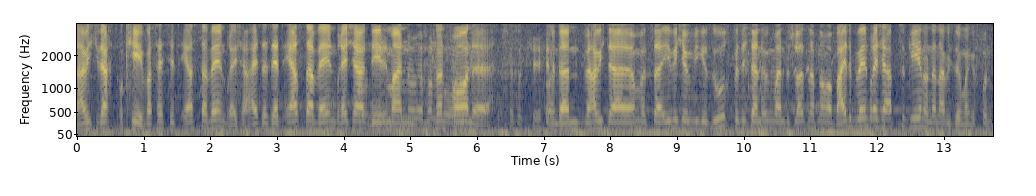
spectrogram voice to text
Dann habe ich gedacht, okay, was heißt jetzt erster Wellenbrecher? Heißt das jetzt erster Wellenbrecher, Von den man von von vorne? vorne? Okay. Und dann habe ich da, haben wir uns da ewig irgendwie gesucht, bis ich dann irgendwann beschlossen habe, nochmal beide Wellenbrecher abzugehen und dann habe ich sie irgendwann gefunden.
